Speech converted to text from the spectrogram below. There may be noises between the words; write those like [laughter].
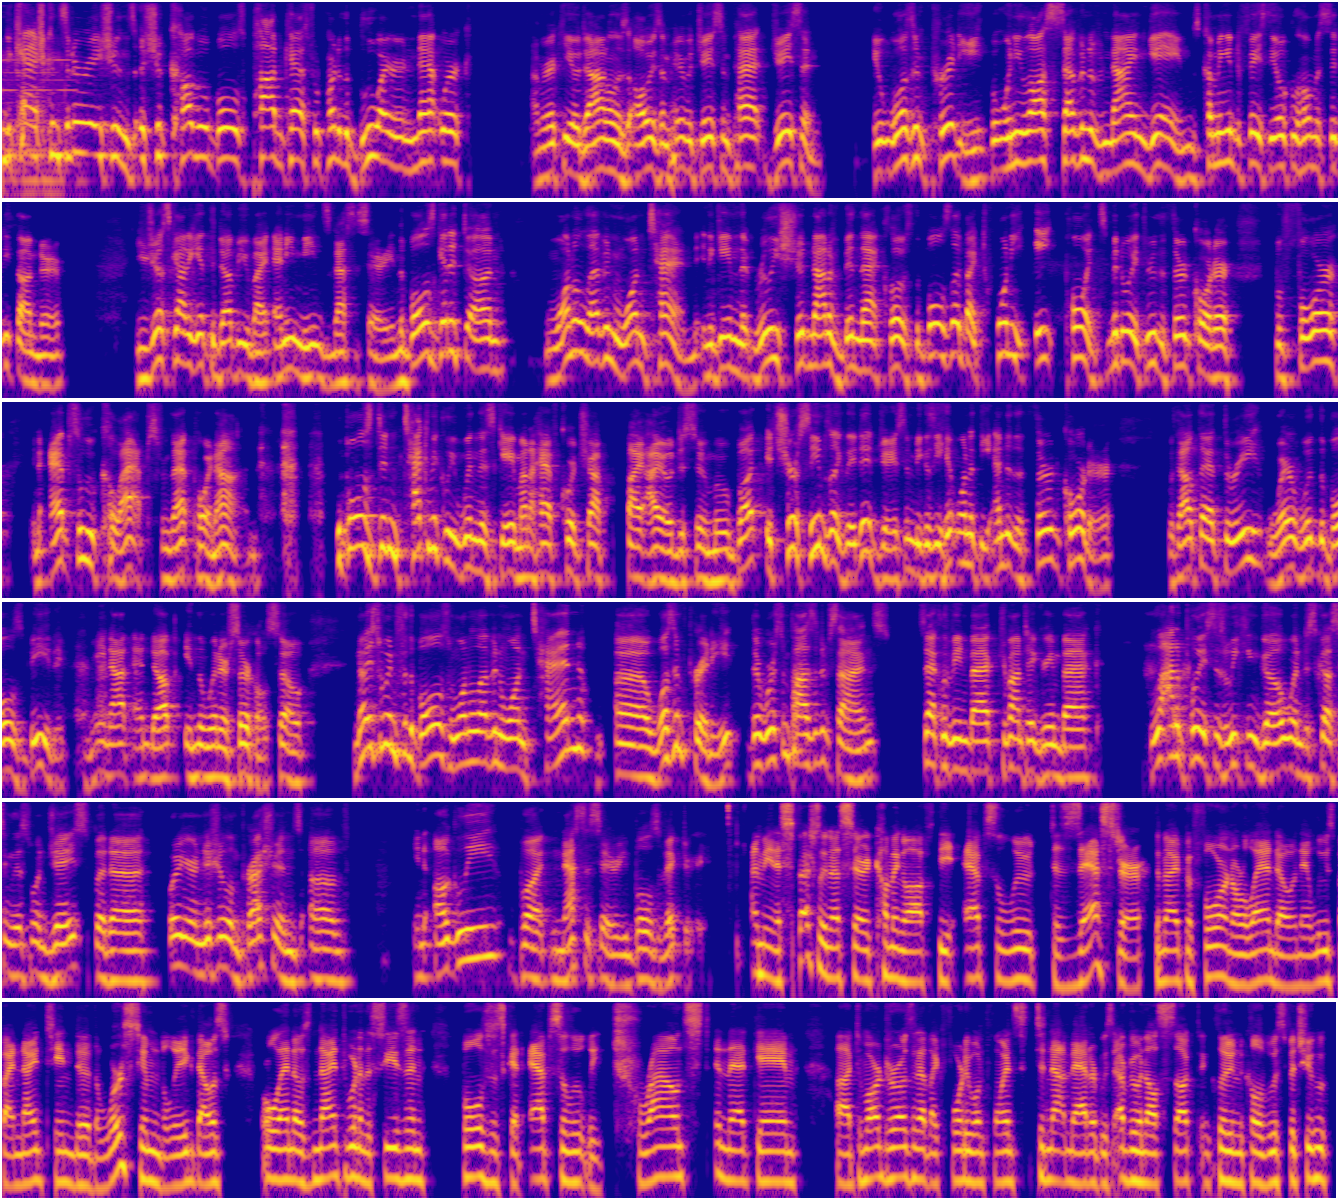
Welcome to Cash Considerations, a Chicago Bulls podcast. We're part of the Blue Wire Network. I'm Ricky O'Donnell. As always, I'm here with Jason Patt. Jason, it wasn't pretty, but when you lost seven of nine games coming in to face the Oklahoma City Thunder, you just got to get the W by any means necessary. And the Bulls get it done 111 110 in a game that really should not have been that close. The Bulls led by 28 points midway through the third quarter before an absolute collapse from that point on. [laughs] The Bulls didn't technically win this game on a half court shot by Ayo Dosunmu, but it sure seems like they did, Jason, because he hit one at the end of the third quarter. Without that three, where would the Bulls be? They may [laughs] not end up in the winner's circle. So, nice win for the Bulls 111 110. Uh, wasn't pretty. There were some positive signs. Zach LaVine back, Javonte Green back. A lot of places we can go when discussing this one, Jace. But uh, what are your initial impressions of an ugly but necessary Bulls victory? I mean, especially necessary coming off the absolute disaster the night before in Orlando, and they lose by 19 to the worst team in the league. That was Orlando's ninth win of the season. Bulls just get absolutely trounced in that game. Uh, DeMar DeRozan had like 41 points. Did not matter because everyone else sucked, including Nikola Vucevic, who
